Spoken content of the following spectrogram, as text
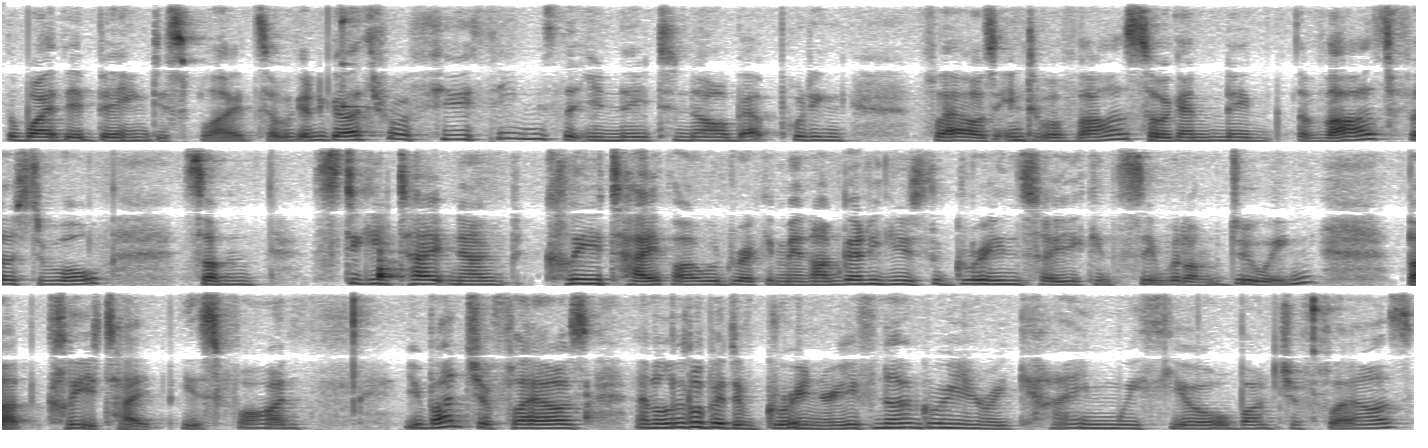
the way they're being displayed. So we're going to go through a few things that you need to know about putting flowers into a vase. So we're going to need a vase first of all, some sticky tape, no clear tape I would recommend. I'm going to use the green so you can see what I'm doing, but clear tape is fine your bunch of flowers and a little bit of greenery. If no greenery came with your bunch of flowers,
